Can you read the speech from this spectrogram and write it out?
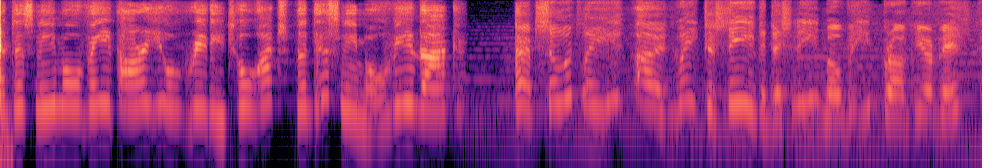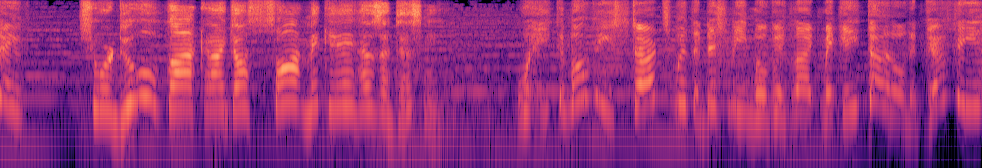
a Disney movie. Are you ready to watch the Disney movie, Duck? Absolutely, I'd wait to see the Disney movie, from your best favorite. Sure do, Duck. I just saw Mickey has a Disney. Wait, the movie starts with a Disney movie like Mickey, Donald, and Goofy.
